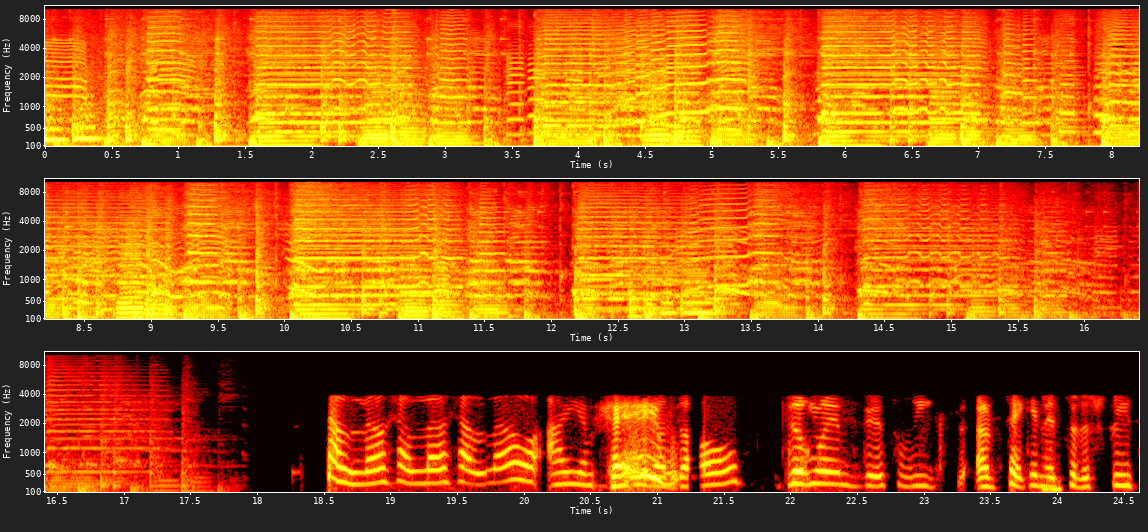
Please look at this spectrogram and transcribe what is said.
Hello, hello, hello. I am Hey. Adele doing this week's uh, Taking It to the Streets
